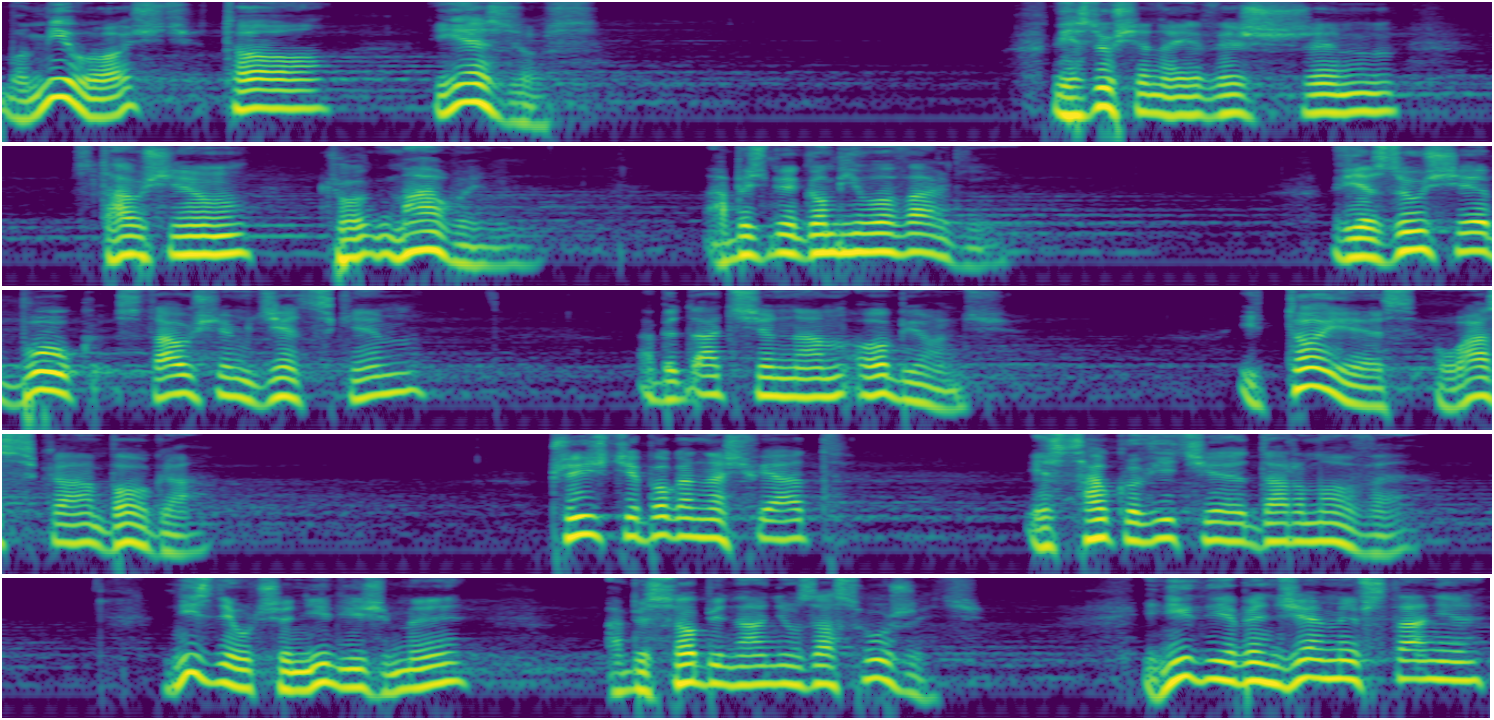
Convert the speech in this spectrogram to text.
Bo miłość to Jezus. W Jezusie Najwyższym stał się małym, abyśmy Go miłowali. W Jezusie Bóg stał się dzieckiem, aby dać się nam objąć. I to jest łaska Boga. Przyjście Boga na świat jest całkowicie darmowe. Nic nie uczyniliśmy, aby sobie na nią zasłużyć. I nigdy nie będziemy w stanie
